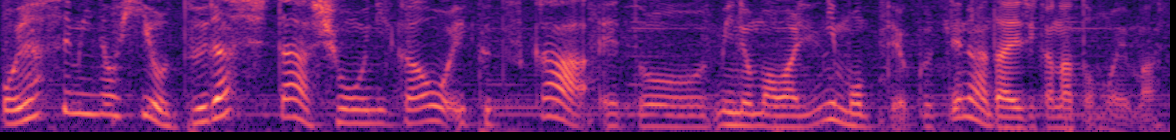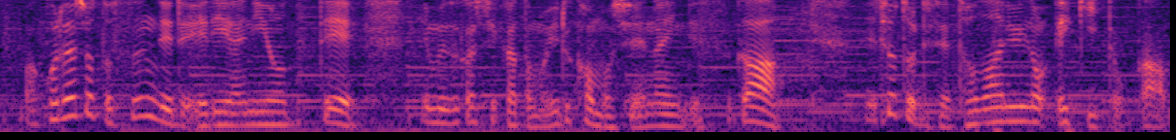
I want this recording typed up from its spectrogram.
お休みの日をずらした小児科をいくつか、えーと、身の回りに持っておくっていうのは大事かなと思います、まあ、これはちょっと住んでるエリアによって難しい方もいるかもしれないんですがちょっとですね隣の駅とか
